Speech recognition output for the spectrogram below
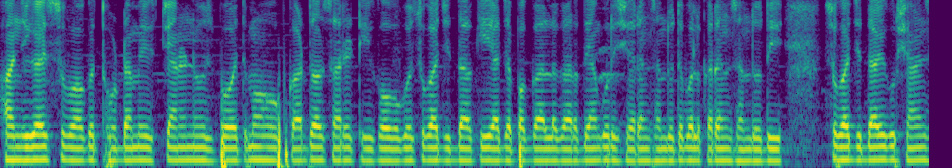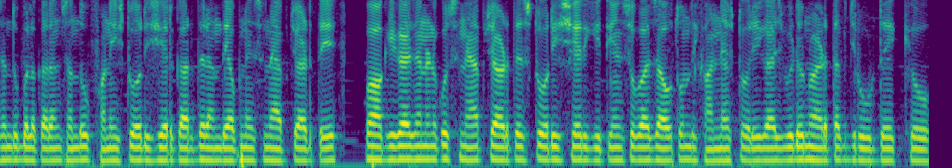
ਹਾਂਜੀ ਗਾਇਸ ਸਵਾਗਤ ਤੁਹਾਡਾ ਮੇਰੇ ਇਸ ਚੈਨਲ ਨਿਊਜ਼ ਬੋਏ ਤੇ ਮੈਂ ਹੋਪ ਕਰਦਾ ਹਾਂ ਸਾਰੇ ਠੀਕ ਹੋਵੋਗੇ। ਸੁਗਾ ਜਿੱਦਾਂ ਕਿ ਅੱਜ ਆਪਾਂ ਗੱਲ ਕਰਦੇ ਹਾਂ ਗੁਰਸ਼ਰਨ ਸੰਧੂ ਤੇ ਬਲਕਰਨ ਸੰਧੂ ਦੀ। ਸੁਗਾ ਜਿੱਦਾਂ ਕਿ Gursharan Sandhu, Balkaran Sandhu funny story share ਕਰਦੇ ਰਹਿੰਦੇ ਆਪਣੇ ਸਨੈਪਚੈਟ ਤੇ। ਬਾਕੀ ਗਾਇਸ ਇਹਨਾਂ ਨੇ ਕੁਝ ਸਨੈਪਚੈਟ ਤੇ ਸਟੋਰੀ ਸ਼ੇਅਰ ਕੀਤੀਆਂ। ਸੁਗਾ ਜਾਓ ਤੁਹਾਨੂੰ ਦਿਖਾਉਂਦੇ ਹਾਂ ਸਟੋਰੀ ਗਾਇਸ ਵੀਡੀਓ ਨੂੰ ਐਡ ਤੱਕ ਜਰੂਰ ਦੇਖਿਓ।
